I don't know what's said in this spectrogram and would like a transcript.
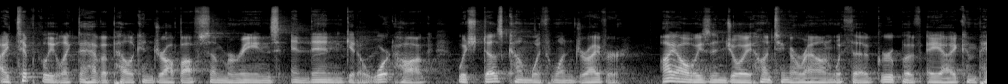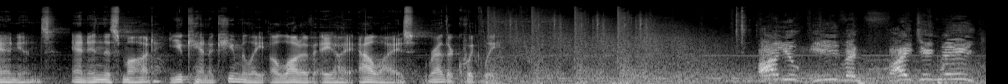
I typically like to have a Pelican drop off some Marines and then get a Warthog, which does come with one driver. I always enjoy hunting around with a group of AI companions, and in this mod, you can accumulate a lot of AI allies rather quickly. Are you even fighting me?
